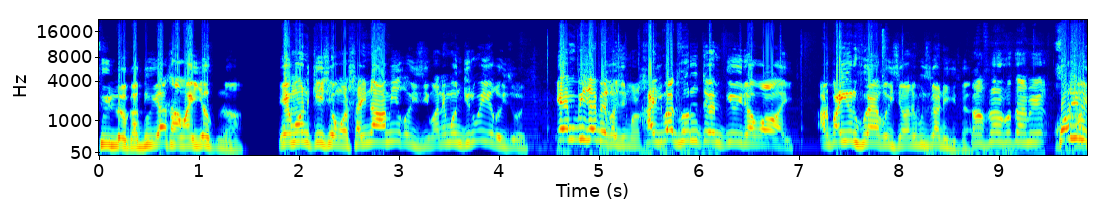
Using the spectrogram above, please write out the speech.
তুই লোকা দুই হাত হামাই যাক না। এমন কি সমস্যা না আমি কইছি মানে মঞ্জুর ভাই কইছো। এমপি সাহেবে কইছেন মানে খাইবাত ভরু তো এমপি হইরা ভাই আর বাইয়ের হুয়া কইছে মানে বুঝলা নাকি আপনার কথা আমি করিলি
